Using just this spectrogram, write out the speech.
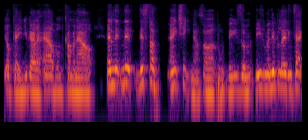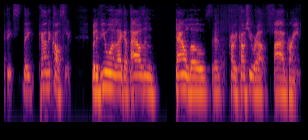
okay, you got an album coming out, and th- th- this stuff ain't cheap now. So uh, these are these manipulating tactics, they kind of costly. But if you want like a thousand downloads, that probably cost you around five grand.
